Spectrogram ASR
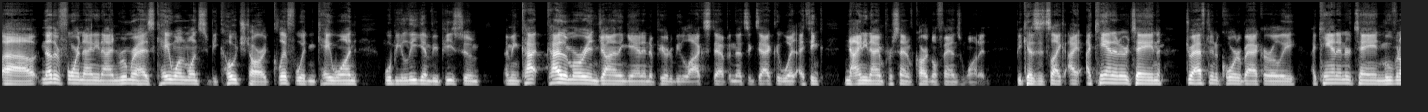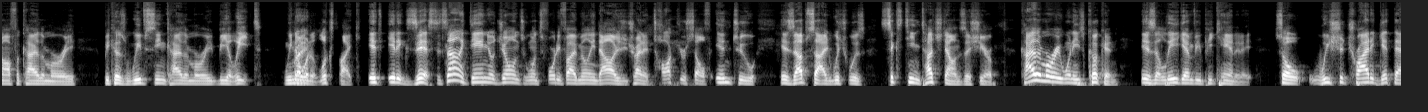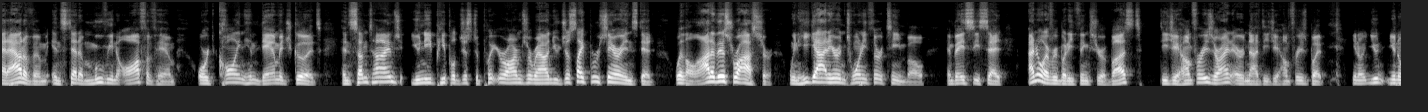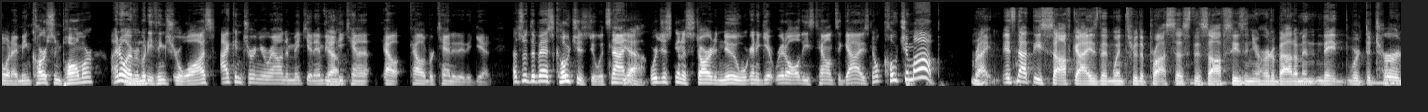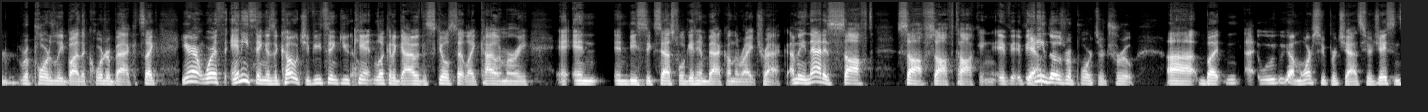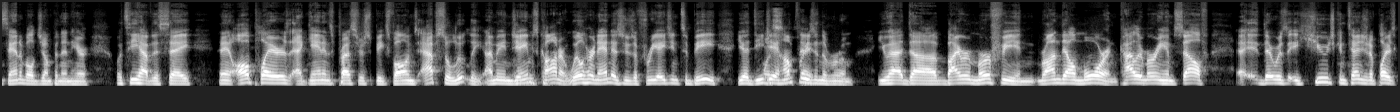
Uh, another 499. Rumor has K1 wants to be coached hard. Cliff Wooden, K1 will be league MVP soon. I mean, Ky- Kyler Murray and Jonathan Gannon appear to be lockstep, and that's exactly what I think 99% of Cardinal fans wanted. Because it's like I, I can't entertain drafting a quarterback early. I can't entertain moving off of Kyler Murray because we've seen Kyler Murray be elite. We know Right. what it looks like. It it exists. It's not like Daniel Jones who wants $45 million. You're trying to talk yourself into his upside, which was 16 touchdowns this year. Kyler Murray, when he's cooking, is a league MVP candidate. So we should try to get that out of him instead of moving off of him or calling him damaged goods. And sometimes you need people just to put your arms around you, just like Bruce Arians did with a lot of this roster when he got here in 2013, Bo, and basically said, I know everybody thinks you're a bust. DJ Humphries, or I or not DJ Humphries, but you know, you you know what I mean. Carson Palmer. I know Mhm. everybody thinks you're lost. I can turn you around and make you an MVP can, cal- caliber candidate again. That's what the best coaches do. It's not Yeah. we're just going to start anew. We're going to get rid of all these talented guys. No, coach them up. Right. It's not these soft guys that went through the process this offseason. You heard about them and they were deterred reportedly by the quarterback. It's like you aren't worth anything as a coach if you think you can't look at a guy with a skill set like Kyler Murray and, and and be successful, get him back on the right track. I mean, that is soft, soft, soft talking. If if Yeah. any of those reports are true. Uh, but we we got more super chats here. Jason Sandoval jumping in here. What's he have to say? And all players at Gannon's presser speaks volumes. Absolutely. I mean, Mhm. James Conner, Will Hernandez, who's a free agent to be. You had DJ to Humphries in the room. You had uh, Byron Murphy and Rondale Moore and Kyler Murray himself. Uh, there was a huge contingent of players.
